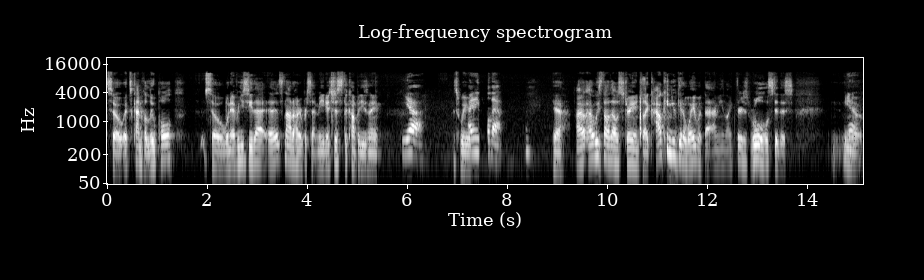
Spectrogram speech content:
So it's kind of a loophole. So whenever you see that, it's not 100% meat. It's just the company's name. yeah. It's weird. I didn't even know that. Yeah, I, I always thought that was strange. Like, how can you get away with that? I mean, like, there's rules to this, you Yeah. know,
